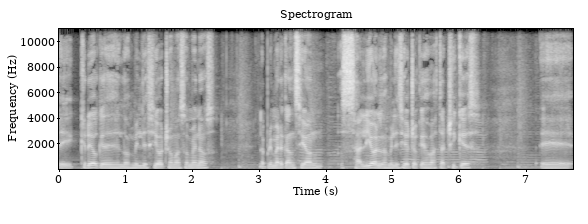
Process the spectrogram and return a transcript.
eh, creo que desde el 2018 más o menos. La primera canción salió en el 2018 que es Basta Chiques. Eh,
